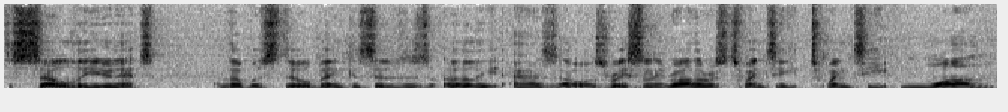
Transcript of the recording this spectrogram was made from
to sell the unit that was still being considered as early as, uh, or as recently rather, as 2021.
